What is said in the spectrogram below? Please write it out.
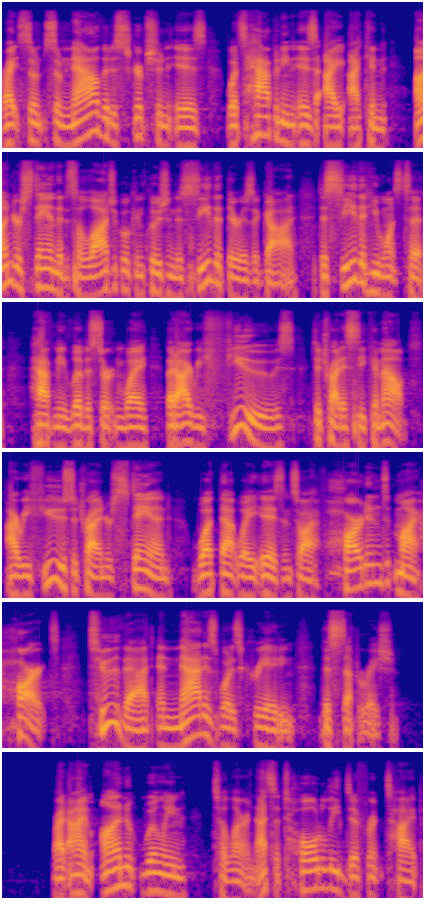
right? So, so now the description is what's happening is I, I can understand that it's a logical conclusion to see that there is a God, to see that He wants to have me live a certain way, but I refuse to try to seek Him out. I refuse to try to understand what that way is. And so I've hardened my heart to that, and that is what is creating this separation. Right? I am unwilling to learn. That's a totally different type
